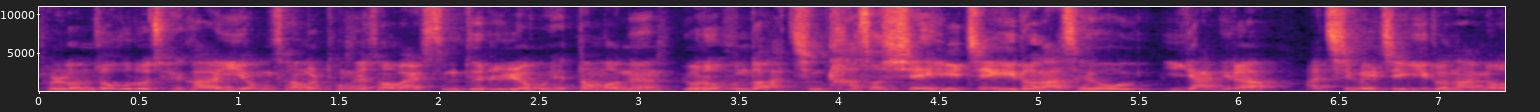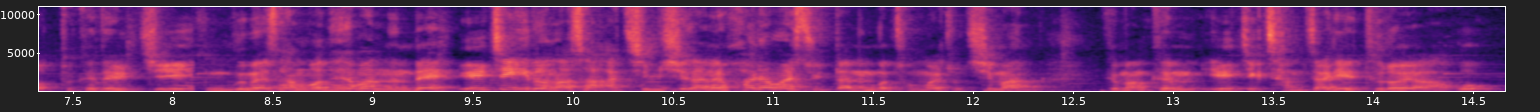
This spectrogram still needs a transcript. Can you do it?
결론적으로 제가 이 영상을 통해서 말씀드리려고 했던 거는 여러분도 아침 5시에 일찍 일어나세요. 이게 아니라 아침 일찍 일어나면 어떻게 될지 궁금해서 한번 해봤는데 일찍 일어나서 아침 시간을 활용할 수 있다는 건 정말 좋지만 그만큼 일찍 잠자리에 들어야 하고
